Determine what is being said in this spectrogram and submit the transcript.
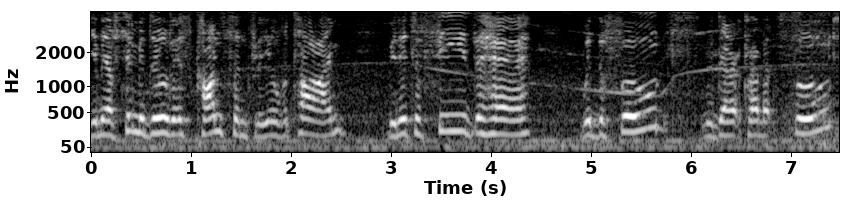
you may have seen me do this constantly over time. We need to feed the hair with the foods, the Derek Clements food,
